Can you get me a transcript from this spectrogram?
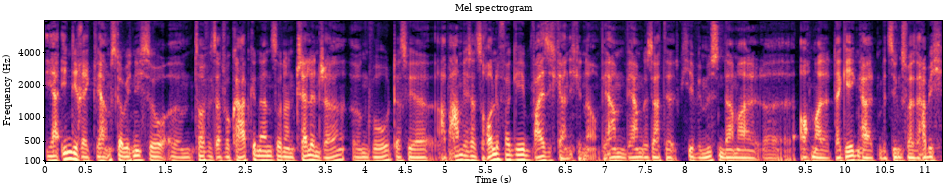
ja, indirekt. Wir haben es, glaube ich, nicht so ähm, Teufelsadvokat genannt, sondern Challenger irgendwo, dass wir, aber haben wir es als Rolle vergeben? Weiß ich gar nicht genau. Wir haben, wir haben gesagt, hier, wir müssen da mal äh, auch mal dagegenhalten, beziehungsweise habe ich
